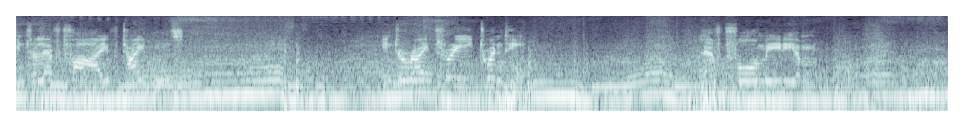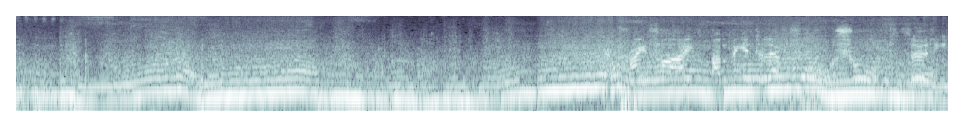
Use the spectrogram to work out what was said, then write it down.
Into left 5, tightens. Into right 3, 20. Left 4, medium. Right 5, bumping into left 4, short, 30.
